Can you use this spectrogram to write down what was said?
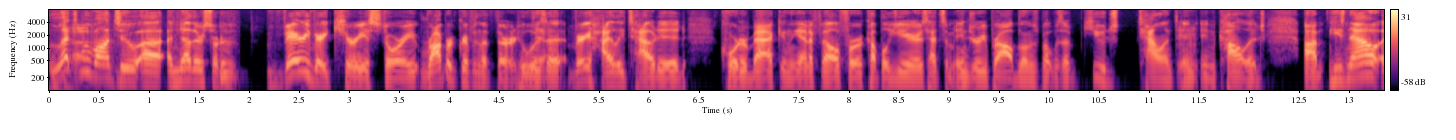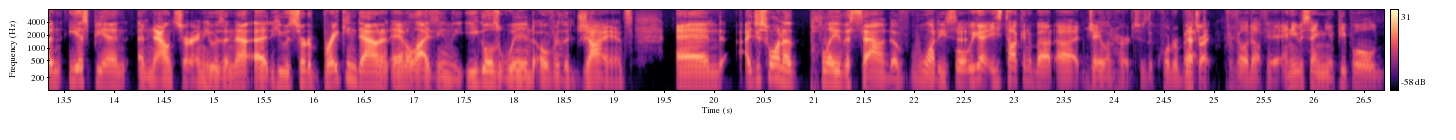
let's move on to uh, another sort of very, very curious story. Robert Griffin III, who was Yeah. a very highly touted quarterback in the NFL for a couple years, had some injury problems, but was a huge talent in, in college. Um, he's now an ESPN announcer, and he was annou- uh, he was sort of breaking down and analyzing the Eagles' win over the Giants. And I just want to play the sound of what he said. Well, we got he's talking about uh, Jalen Hurts, who's the quarterback That's right. for Philadelphia, and he was saying you know people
